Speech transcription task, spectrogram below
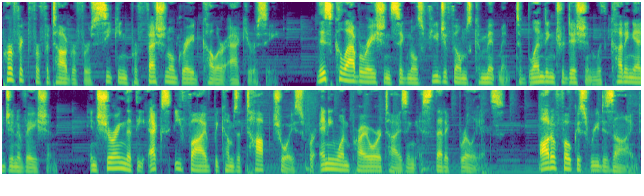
perfect for photographers seeking professional-grade color accuracy. This collaboration signals Fujifilm's commitment to blending tradition with cutting-edge innovation, ensuring that the X-E5 becomes a top choice for anyone prioritizing aesthetic brilliance. Autofocus redesigned,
